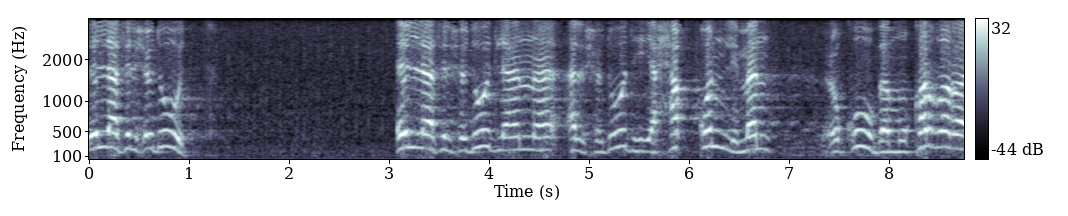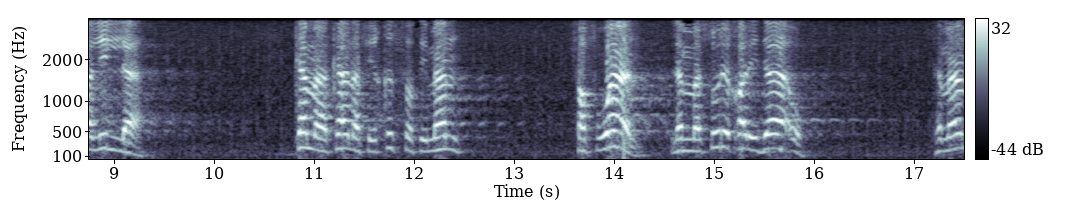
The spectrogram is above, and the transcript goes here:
إلا في الحدود. إلا في الحدود لأن الحدود هي حق لمن عقوبة مقررة لله. كما كان في قصة من؟ صفوان لما سرق رداؤه. تمام؟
